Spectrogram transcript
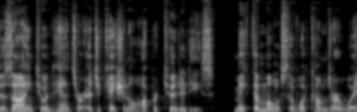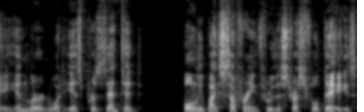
designed to enhance our educational opportunities, make the most of what comes our way, and learn what is presented. Only by suffering through the stressful days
